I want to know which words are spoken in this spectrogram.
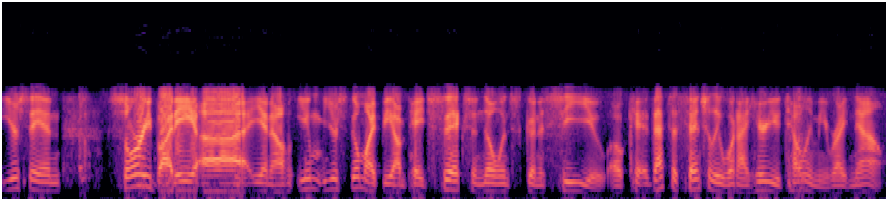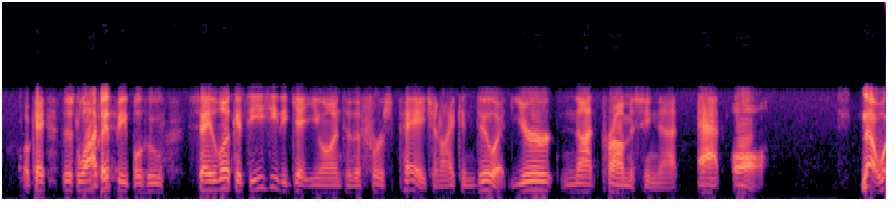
you're saying, sorry, buddy, uh, you know, you you still might be on page six and no one's going to see you. Okay, that's essentially what I hear you telling me right now. Okay, there's lots of people who say, look, it's easy to get you onto the first page, and I can do it. You're not promising that at all. No,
